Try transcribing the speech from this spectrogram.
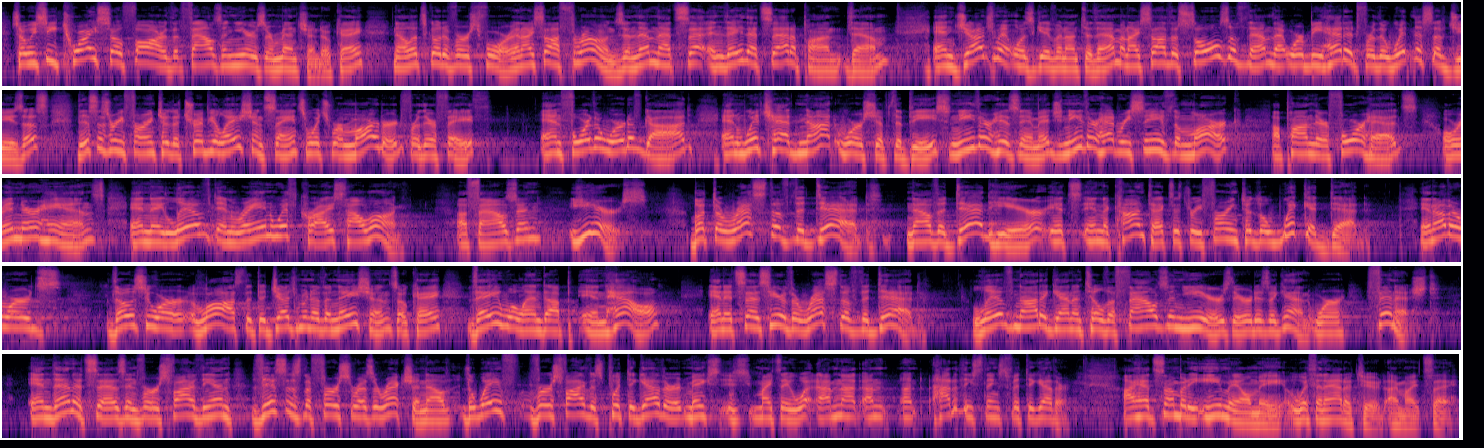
So we see twice so far the thousand years are mentioned, okay? Now let's go to verse four. And I saw thrones and them that sat, and they that sat upon them, and judgment was given unto them. And I saw the souls of them that were beheaded for the witness of Jesus. This is referring to the tribulation saints, which were martyred for their faith and for the word of God, and which had not worshiped the beast, neither his image, neither had received the mark upon their foreheads or in their hands, and they lived and reigned with Christ how long? A thousand years. But the rest of the dead, now the dead here, it's in the context, it's referring to the wicked dead. In other words, those who are lost at the judgment of the nations, okay, they will end up in hell. And it says here, the rest of the dead live not again until the thousand years, there it is again, were finished. And then it says in verse 5, the end, this is the first resurrection. Now, the way verse 5 is put together, it makes, you might say, what, I'm not, how do these things fit together? I had somebody email me with an attitude, I might say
